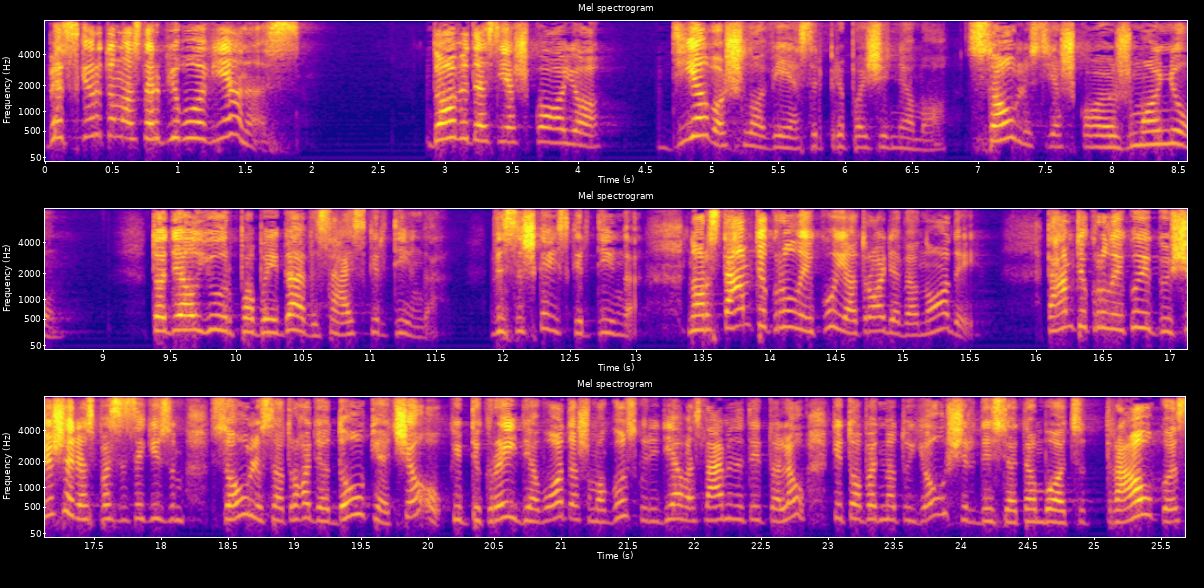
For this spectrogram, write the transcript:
bet skirtumas tarp jų buvo vienas. Dovydas ieškojo Dievo šlovės ir pripažinimo. Saulis ieškojo žmonių. Todėl jų ir pabaiga visai skirtinga. Visiškai skirtinga. Nors tam tikrų laikų jie atrodė vienodai. Tam tikrų laikų, jeigu iš išorės pasisakysim, Saulis atrodė daug kečiau, kaip tikrai dievotas žmogus, kurį Dievas lamina taip toliau, kai tuo pat metu jau širdis jo ten buvo atsitraukus,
